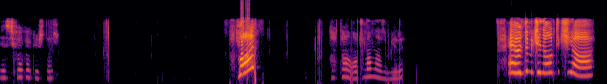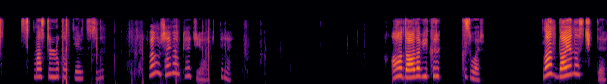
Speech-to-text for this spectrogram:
Neyse çıkak arkadaşlar. Lan! Ha, tamam oturmam lazım bir yere. E öldüm ki ne oldu ki ya? Stickmaster Lookout yaratıcını. Ben bunu saymam ki hacı ya. Gittiler. Aa dağda bir kırık kız var. Lan dağa nasıl çıktı?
